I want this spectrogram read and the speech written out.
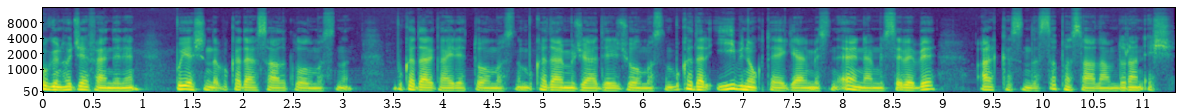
Bugün Hoca Efendi'nin bu yaşında bu kadar sağlıklı olmasının, bu kadar gayretli olmasının, bu kadar mücadeleci olmasının, bu kadar iyi bir noktaya gelmesinin en önemli sebebi arkasında sapasağlam duran eşi.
